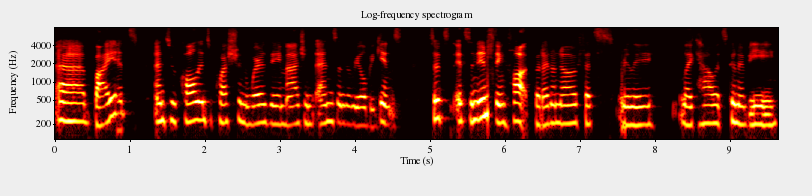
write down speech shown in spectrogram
uh, by it, and to call into question where the imagined ends and the real begins. So it's it's an interesting thought, but I don't know if it's really like how it's going to be.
